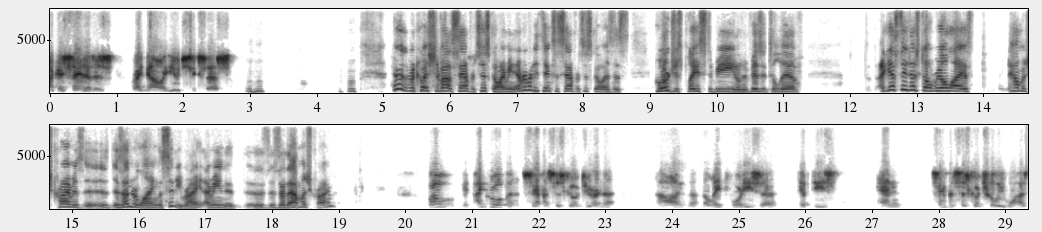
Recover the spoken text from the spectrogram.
like I say, that is right now a huge success. Mm-hmm. Mm-hmm. Here's a question about San Francisco. I mean, everybody thinks of San Francisco as this gorgeous place to be, you know, to visit, to live. I guess they just don't realize how much crime is is, is underlying the city, right? I mean, is, is there that much crime? Well, I grew up in San Francisco during the uh, the, the late 40s, uh, 50s, and San Francisco truly was,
